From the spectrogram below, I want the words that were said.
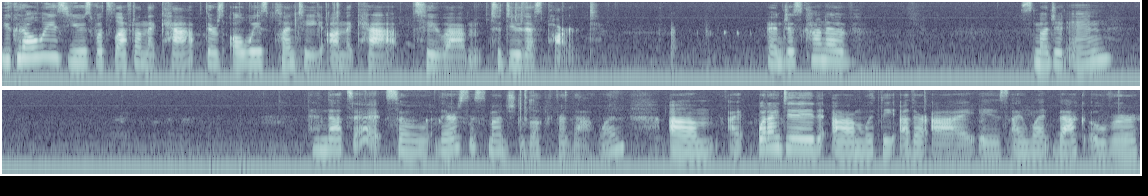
you could always use what's left on the cap. There's always plenty on the cap to, um, to do this part. And just kind of smudge it in. And that's it. So there's the smudged look for that one. Um, I, what I did um, with the other eye is I went back over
